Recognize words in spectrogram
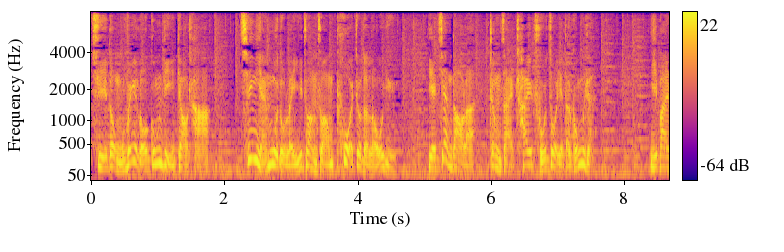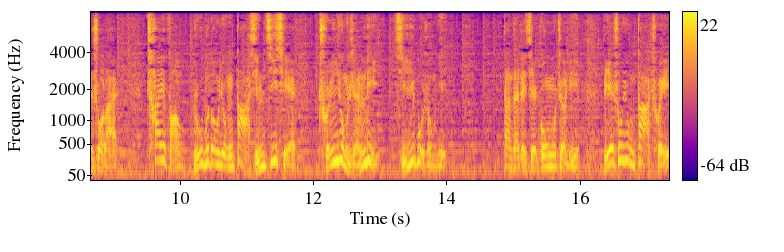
去一栋危楼工地调查，亲眼目睹了一幢幢破旧的楼宇，也见到了正在拆除作业的工人。一般说来，拆房如不动用大型机械，纯用人力极不容易。但在这些公屋这里，别说用大锤，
